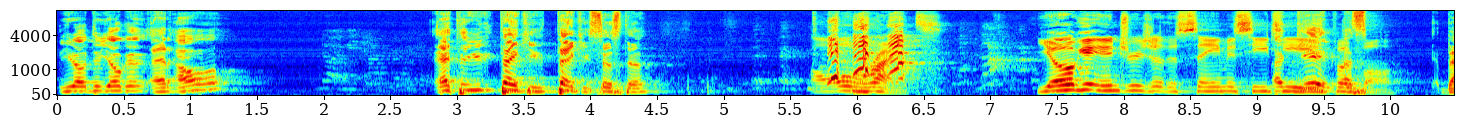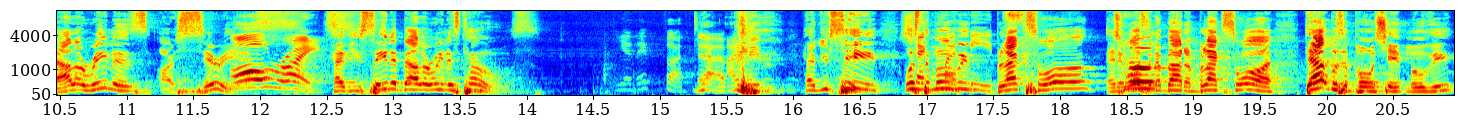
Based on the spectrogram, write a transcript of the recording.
You don't do yoga at all? After you, thank you, thank you, sister. All right. Yoga injuries are the same as CTE Again, in football. Ballerinas are serious. All right. Have you seen a ballerina's toes? Yeah, they fucked Yeah, up. I mean, Have you seen what's Check the movie. Black Swan? And it wasn't about a black swan. That was a bullshit movie.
